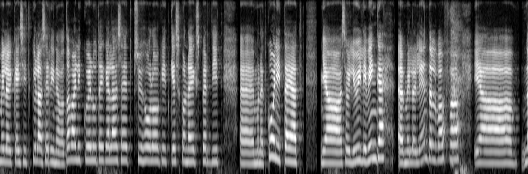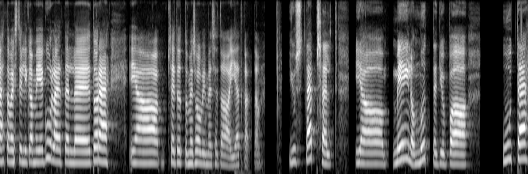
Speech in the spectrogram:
meil olid, käisid külas erinevad avaliku elu tegelased, psühholoogid, keskkonnaeksperdid, äh, mõned koolitajad. Ja see oli ülivinge, äh, meil oli endal vahva ja nähtavasti oli ka meie kuulajatel äh, tore. Ja seetõttu me soovime seda jätkata. just täpselt. Ja meil on mõtted juba uute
